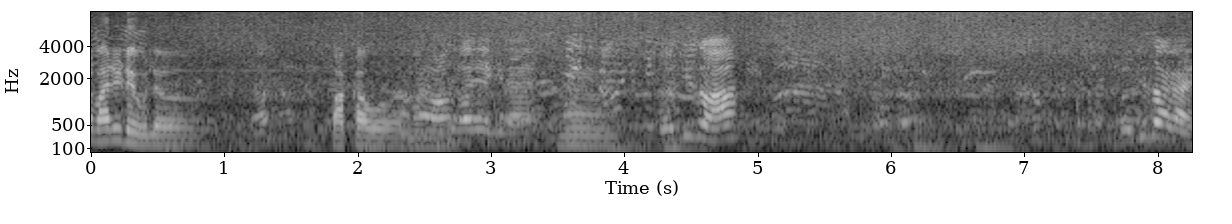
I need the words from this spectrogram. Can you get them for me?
भारी ठेवलं. पाकावर. काय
